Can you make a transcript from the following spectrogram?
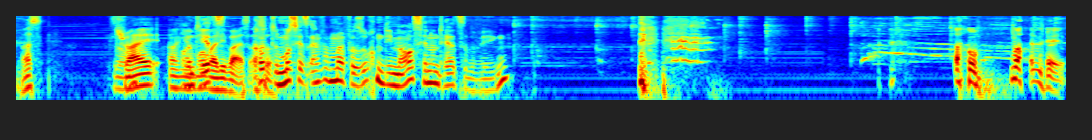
Was? So. Try on your Und mobile jetzt, device. Achso. du musst jetzt einfach mal versuchen, die Maus hin und her zu bewegen. Oh Mann, ey.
